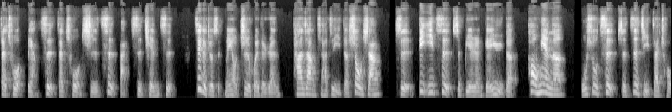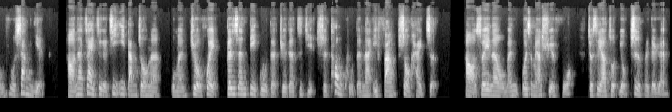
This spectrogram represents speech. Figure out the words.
再戳两次，再戳十次、百次、千次，这个就是没有智慧的人，他让他自己的受伤是第一次是别人给予的，后面呢无数次是自己在重复上演。好，那在这个记忆当中呢，我们就会根深蒂固的觉得自己是痛苦的那一方受害者。好，所以呢，我们为什么要学佛？就是要做有智慧的人。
